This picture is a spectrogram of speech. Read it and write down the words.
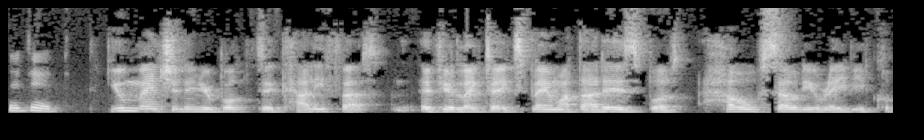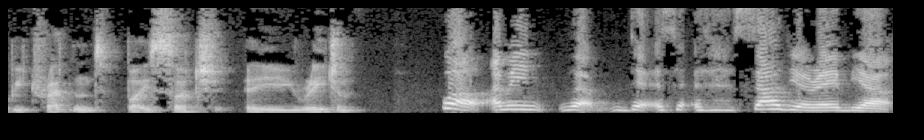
They did. You mentioned in your book the caliphate. If you'd like to explain what that is, but how Saudi Arabia could be threatened by such a region. Well, I mean, the, the, Saudi Arabia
